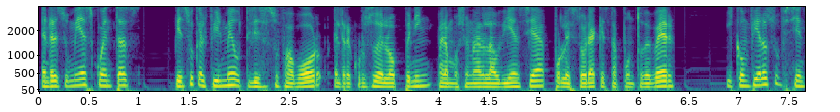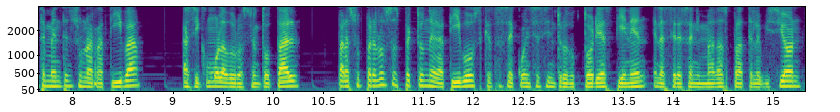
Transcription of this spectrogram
En resumidas cuentas, pienso que el filme utiliza a su favor el recurso del opening para emocionar a la audiencia por la historia que está a punto de ver, y confía lo suficientemente en su narrativa, así como la duración total, para superar los aspectos negativos que estas secuencias introductorias tienen en las series animadas para televisión,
